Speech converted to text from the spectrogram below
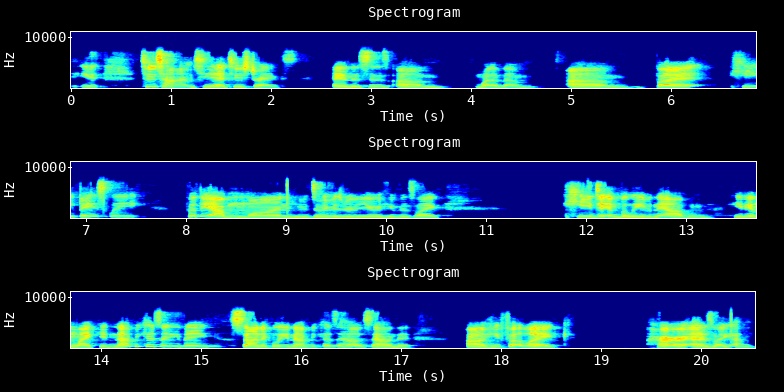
he, two times he had two strikes and this is um one of them. Um, but he basically put the album on. He was doing his review. He was like, he didn't believe in the album. He didn't like it, not because anything sonically, not because of how it sounded. Uh, he felt like her as like I don't,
